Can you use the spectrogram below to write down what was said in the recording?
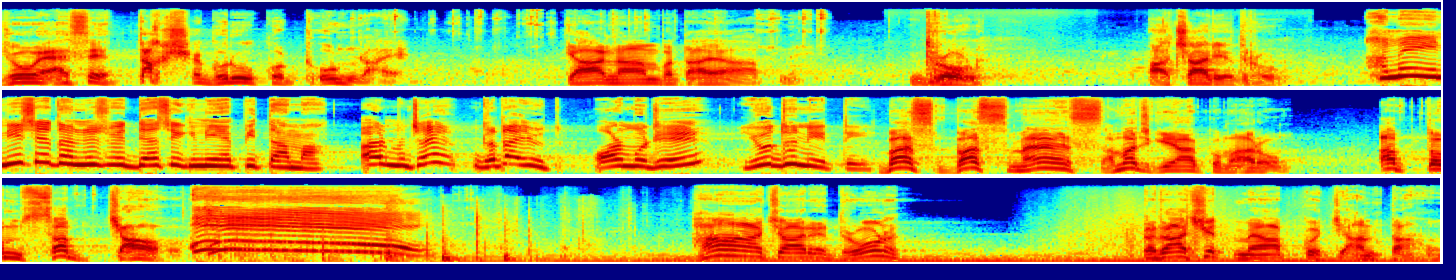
जो ऐसे दक्ष गुरु को ढूंढ लाए क्या नाम बताया आपने? द्रोण आचार्य द्रोण। हमें इन्हीं से धनुष विद्या सीखनी है पितामह। और मुझे गदा युद्ध और मुझे युद्ध नीति। बस बस मैं समझ गया कुमारों। अब तुम सब जाओ। हाँ आचार्य द्रोण कदाचित मैं आपको जानता हूँ।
